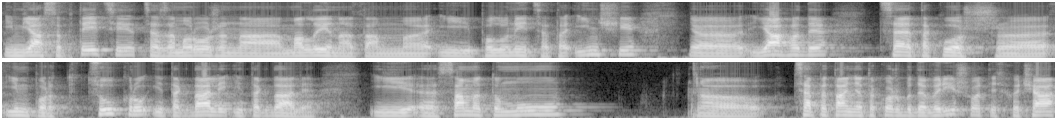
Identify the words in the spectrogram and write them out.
і м'ясо птиці, це заморожена малина, там і полуниця та інші ягоди. Це також е, імпорт цукру і так далі. І так далі. І е, саме тому е, це питання також буде вирішуватись. Хоча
